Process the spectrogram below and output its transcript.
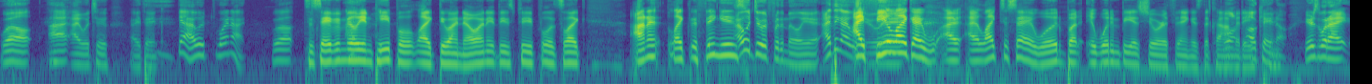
well, I, I would too, I think. Yeah, I would. Why not? Well, to save a million people, like, do I know any of these people? It's like, on it. Like the thing is, I would do it for the million. I think I would I feel it. like I like to say I would, but it wouldn't be as sure a thing as the Well, comedy. okay, thing. no. Here's what I.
